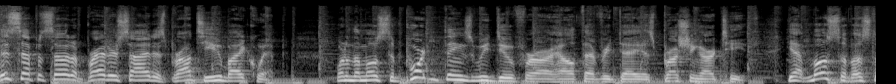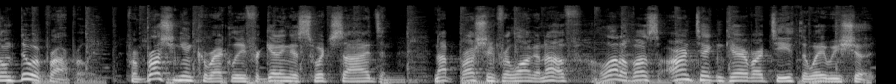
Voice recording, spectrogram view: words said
This episode of Brighter Side is brought to you by Quip. One of the most important things we do for our health every day is brushing our teeth, yet most of us don't do it properly. From brushing incorrectly, forgetting to switch sides, and not brushing for long enough, a lot of us aren't taking care of our teeth the way we should.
